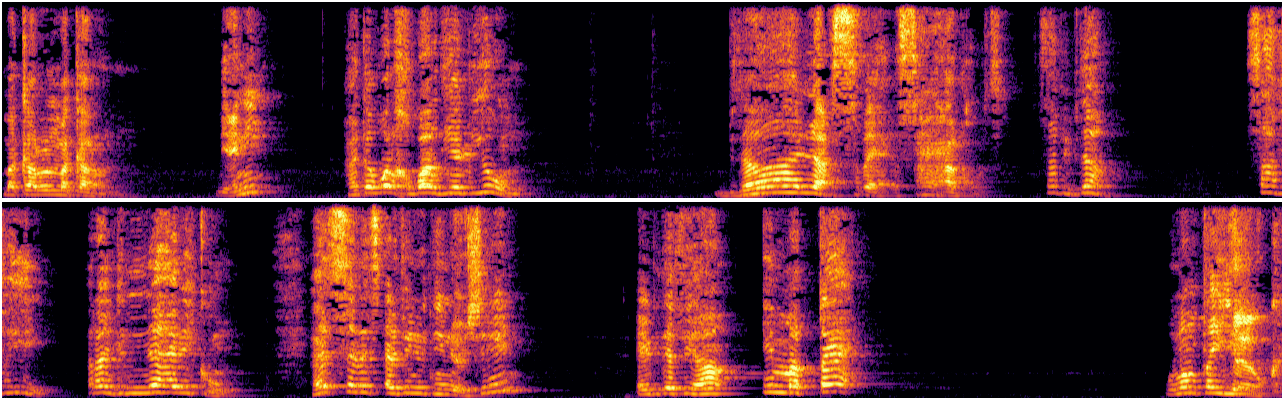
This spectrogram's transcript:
مكرون مكرون. يعني هذا هو الخبر ديال اليوم. بدا لا الصبيح الصحيح الخوت صافي بدا. صافي راه قلناها لكم هاد سنة 2022 يبدا فيها إما طيع ولا نطيعوك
